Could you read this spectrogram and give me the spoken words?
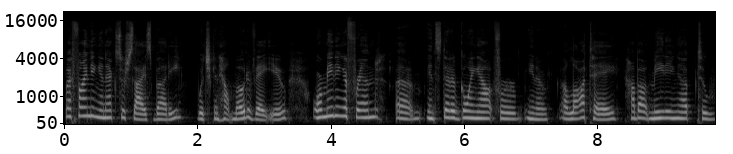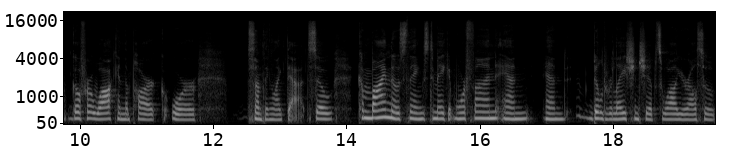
by finding an exercise buddy which can help motivate you, or meeting a friend um, instead of going out for you know a latte. How about meeting up to go for a walk in the park or something like that? So combine those things to make it more fun and and build relationships while you're also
